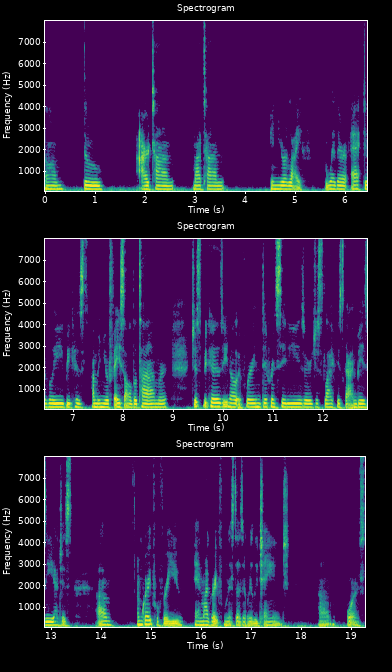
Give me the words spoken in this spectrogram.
um, through our time, my time in your life, whether actively because I'm in your face all the time or just because, you know, if we're in different cities or just life has gotten busy, I just, um, I'm grateful for you, and my gratefulness doesn't really change um, or is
